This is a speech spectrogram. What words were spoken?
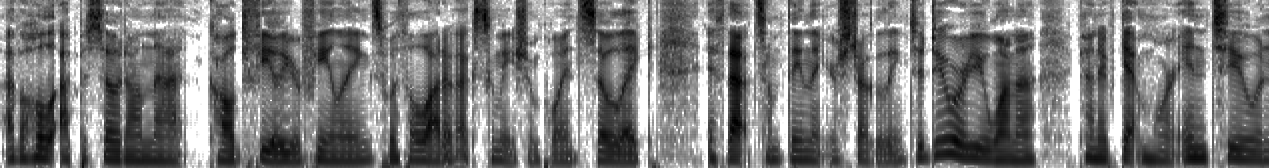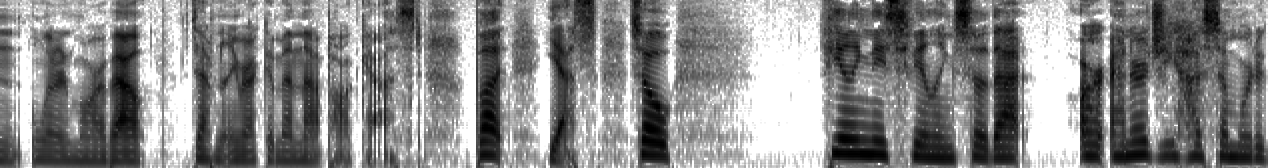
I have a whole episode on that called feel your feelings with a lot of exclamation points. So like if that's something that you're struggling to do or you want to kind of get more into and learn more about definitely recommend that podcast. But yes. So feeling these feelings so that our energy has somewhere to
